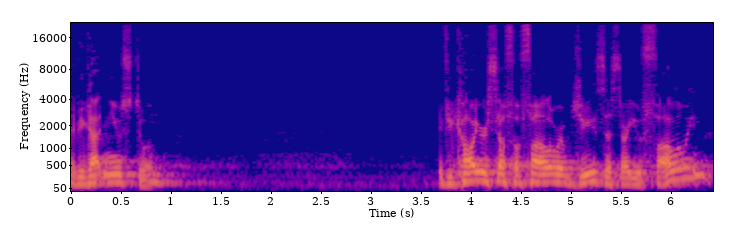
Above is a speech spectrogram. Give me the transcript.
Have you gotten used to him? If you call yourself a follower of Jesus, are you following?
